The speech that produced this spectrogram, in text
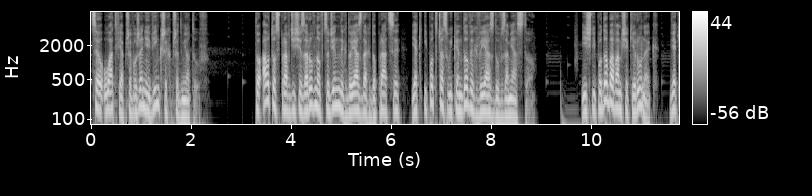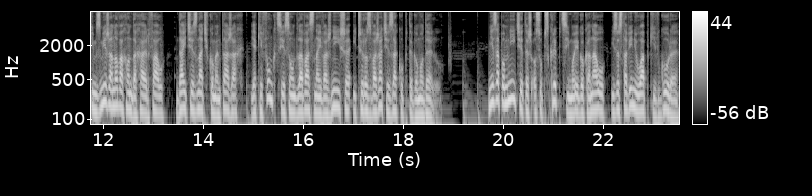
co ułatwia przewożenie większych przedmiotów. To auto sprawdzi się zarówno w codziennych dojazdach do pracy, jak i podczas weekendowych wyjazdów za miasto. Jeśli podoba Wam się kierunek, w jakim zmierza nowa Honda HR-V, dajcie znać w komentarzach, jakie funkcje są dla Was najważniejsze i czy rozważacie zakup tego modelu. Nie zapomnijcie też o subskrypcji mojego kanału i zostawieniu łapki w górę,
